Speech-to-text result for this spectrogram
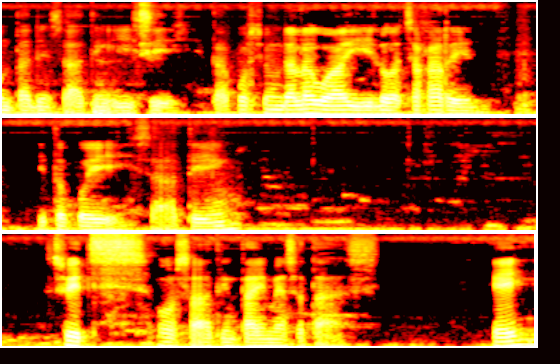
punta din sa ating AC. Tapos, yung dalawa, yellow at saka red. Ito po ay sa ating switch o sa ating timer sa taas. Okay?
